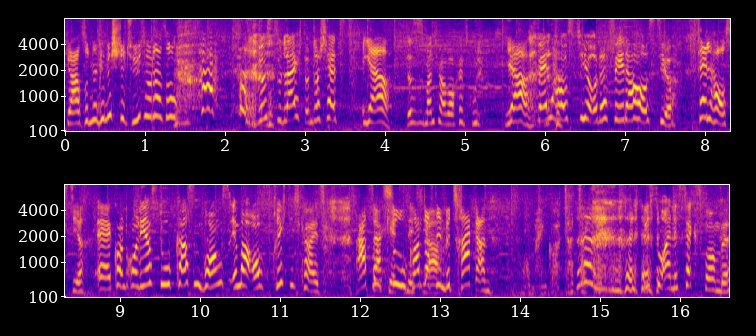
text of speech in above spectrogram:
Ja, so eine gemischte Tüte oder so? Wirst du leicht unterschätzt? Ja. Das ist manchmal aber auch ganz gut. Ja. Fellhaustier oder Federhaustier? Fellhaustier. Äh, kontrollierst du Kassenbons immer auf Richtigkeit? Ab Sag und jetzt zu. nicht Kommt ja. auf den Betrag an. Oh mein Gott, tatsächlich. Bist du eine Sexbombe?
